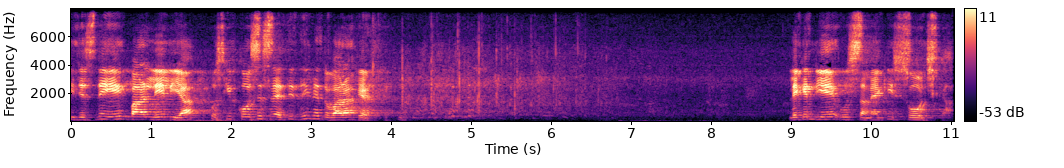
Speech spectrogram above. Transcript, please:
कि जिसने एक बार ले लिया, उसकी कोशिश रहती थी कि दोबारा फिर लेकिन ये उस समय की सोच का,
